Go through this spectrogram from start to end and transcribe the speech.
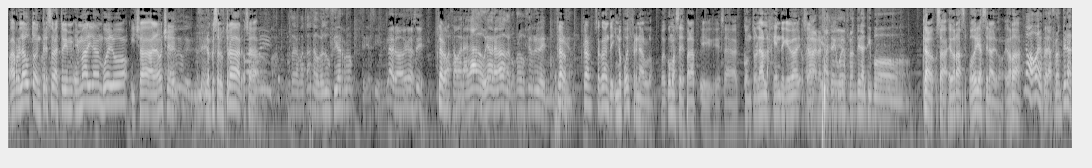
Agarro el auto, en tres horas estoy en Maryland, vuelvo y ya a la noche Ah, que- no lo empiezo a ilustrar. O sea, Vas a la matanza, compras un fierro, sería así. Claro, amigo, sí. claro, Vas a Bragado, voy a Bragado, me compro un fierro y vengo. claro, sería. claro, exactamente. Y no podés frenarlo. Porque ¿cómo haces para eh, o sea, controlar la gente que va? O sea, Ah, no. Y ahora tenés que poner frontera tipo. Claro, o sea, es verdad, se podría hacer algo, es verdad. No, bueno, pero las fronteras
